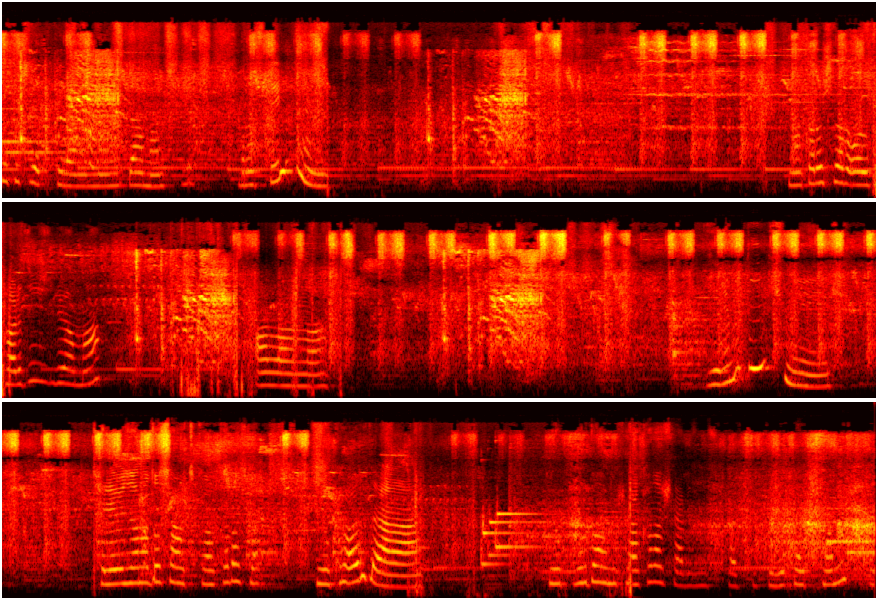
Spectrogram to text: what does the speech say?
Çekişle kuralım daha mantıklı. Burası değil mi? Arkadaşlar o yukarıda izliyor ama. Allah Allah. Yeri mi değişmiş? Televizyon odası artık arkadaşlar. Yukarıda. Yok buradaymış arkadaşlar bizim çıkarttık. Karışmamış ki.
